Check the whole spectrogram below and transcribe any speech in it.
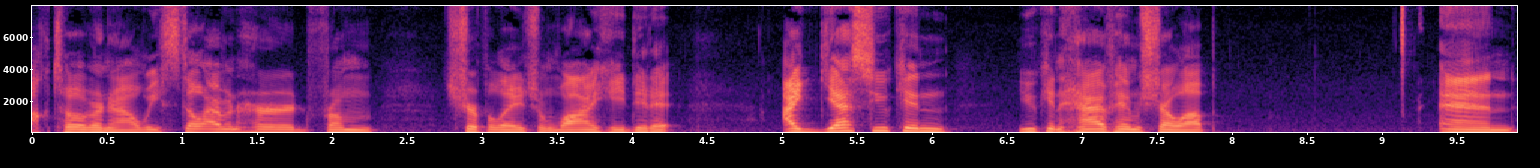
October now. We still haven't heard from Triple H and why he did it. I guess you can you can have him show up and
